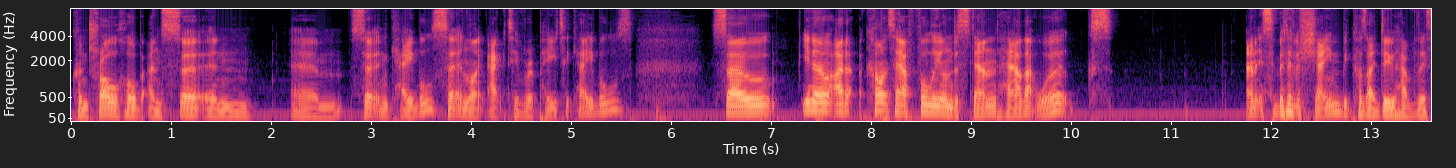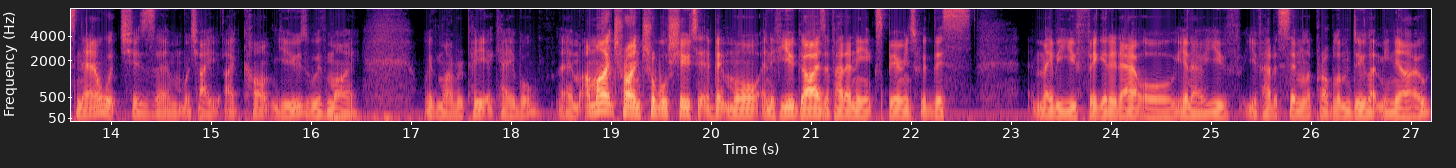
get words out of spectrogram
control hub and certain um, certain cables, certain like active repeater cables. So you know, I, I can't say I fully understand how that works, and it's a bit of a shame because I do have this now, which is um, which I, I can't use with my with my repeater cable. Um, I might try and troubleshoot it a bit more, and if you guys have had any experience with this, maybe you've figured it out, or you know you've you've had a similar problem, do let me know.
